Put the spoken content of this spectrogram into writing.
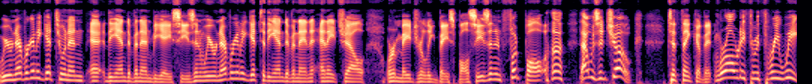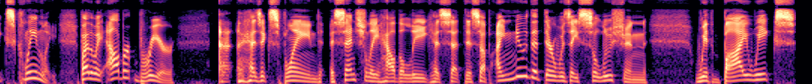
We were never going to get to an N- uh, the end of an NBA season. We were never going to get to the end of an N- NHL or Major League Baseball season. And football, that was a joke to think of it. And we're already through three weeks cleanly. By the way, Albert Breer uh, has explained essentially how the league has set this up. I knew that there was a solution with bye weeks,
